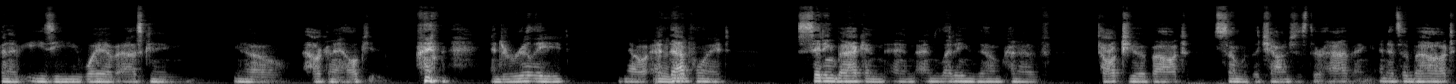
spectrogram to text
kind of easy way of asking, you know, how can I help you? and to really, you know, at mm-hmm. that point, sitting back and, and, and letting them kind of talk to you about some of the challenges they're having. And it's about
